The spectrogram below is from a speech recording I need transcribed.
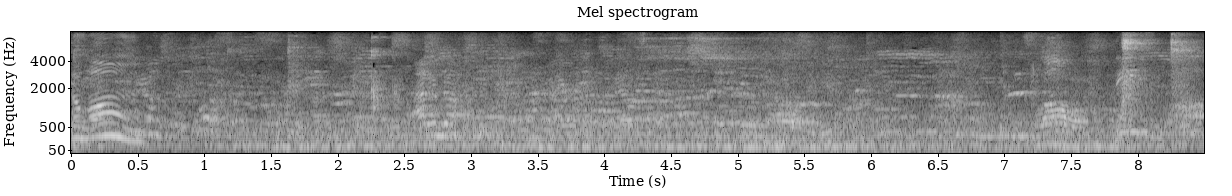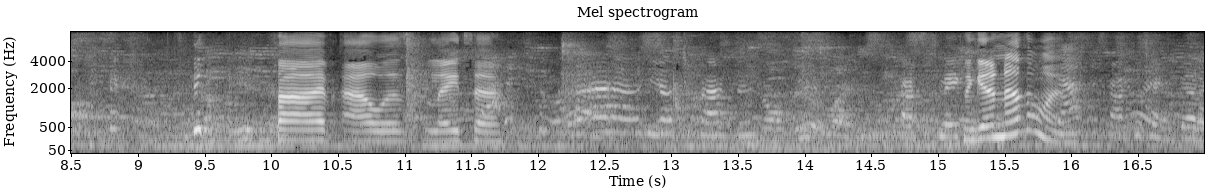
Come on. Five hours later. He has to practice. Then get another one. practice makes better.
